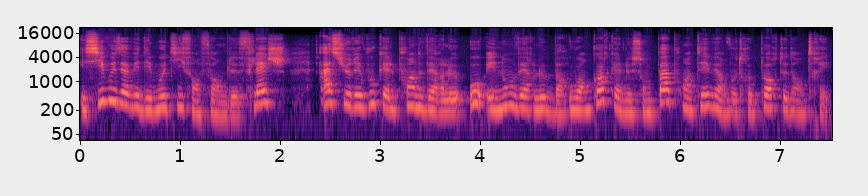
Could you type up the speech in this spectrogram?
et si vous avez des motifs en forme de flèche, assurez-vous qu'elles pointent vers le haut et non vers le bas, ou encore qu'elles ne sont pas pointées vers votre porte d'entrée.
